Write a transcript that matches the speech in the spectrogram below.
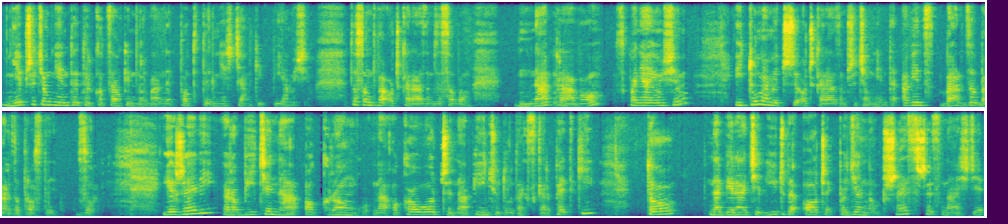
Nie przyciągnięte, tylko całkiem normalne pod tylnie ścianki wbijamy się. To są dwa oczka razem ze sobą na prawo, skłaniają się i tu mamy trzy oczka razem przyciągnięte, a więc bardzo, bardzo prosty wzór. Jeżeli robicie na okrągło, na około czy na pięciu drutach skarpetki, to nabieracie liczbę oczek podzielną przez 16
